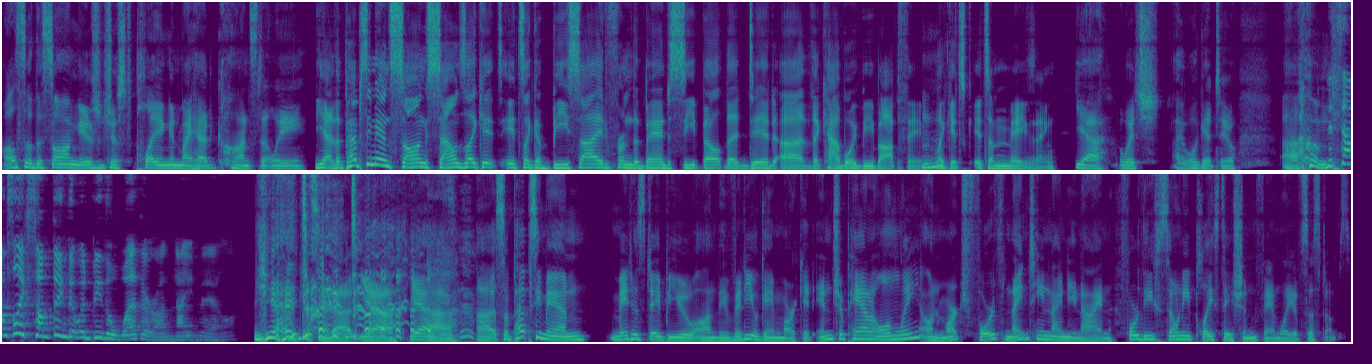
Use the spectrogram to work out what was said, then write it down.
Also, the song is just playing in my head constantly. Yeah, the Pepsi Man song sounds like it's it's like a B-side from the band Seatbelt that did uh the Cowboy Bebop theme. Mhm. Like it's it's amazing. Yeah, which I will get to. Um, It sounds like something that would be the weather on Night Vale. Yeah, it see does. Yeah, yeah. Uh, so Pepsi Man made his debut on the video game market in Japan only on March 4th, 1999, for the Sony PlayStation family of systems.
